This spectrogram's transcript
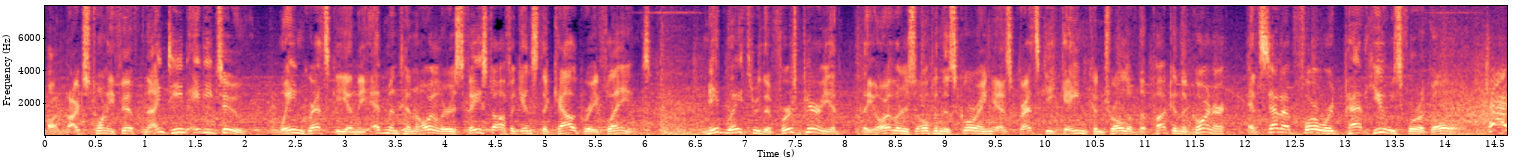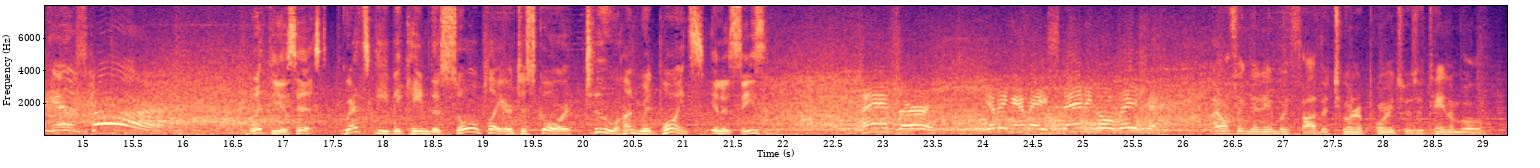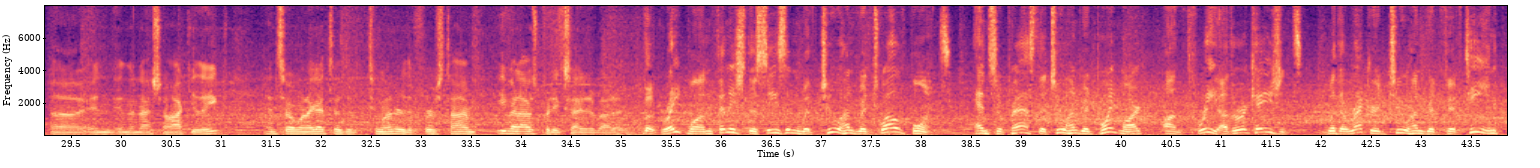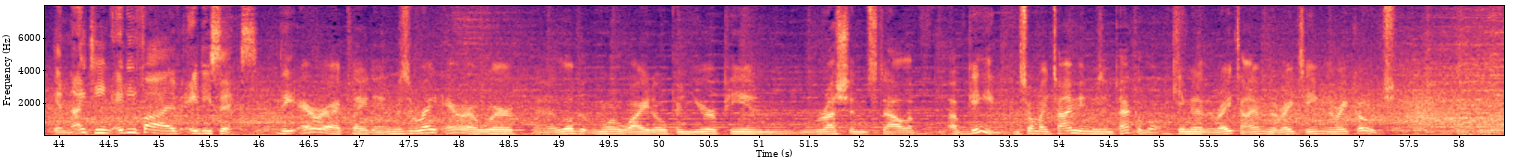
On March 25, 1982, Wayne Gretzky and the Edmonton Oilers faced off against the Calgary Flames. Midway through the first period, the Oilers opened the scoring as Gretzky gained control of the puck in the corner and set up forward Pat Hughes for a goal. Pat Hughes score! With the assist, Gretzky became the sole player to score 200 points in a season. Fans are giving him a standing ovation. I don't think that anybody thought that 200 points was attainable uh, in, in the National Hockey League. And so when I got to the 200 the first time, even I was pretty excited about it. The Great One finished the season with 212 points and surpassed the 200 point mark on three other occasions, with a record 215 in 1985 86. The era I played in was the right era where uh, a little bit more wide open European, Russian style of, of game. And so my timing was impeccable. I came in at the right time, the right team, the right coach.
